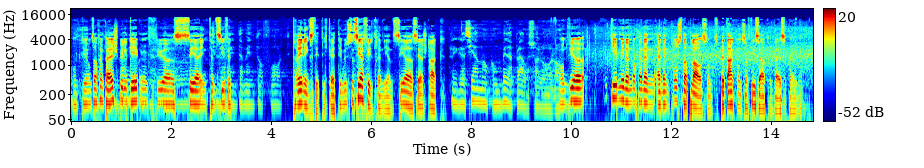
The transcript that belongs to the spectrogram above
und die uns auch ein Beispiel geben für sehr intensive Trainingstätigkeit. Die müssen sehr viel trainieren, sehr, sehr stark. Und wir geben ihnen noch einen, einen großen Applaus und bedanken uns auf diese Art und Weise bei ihnen.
